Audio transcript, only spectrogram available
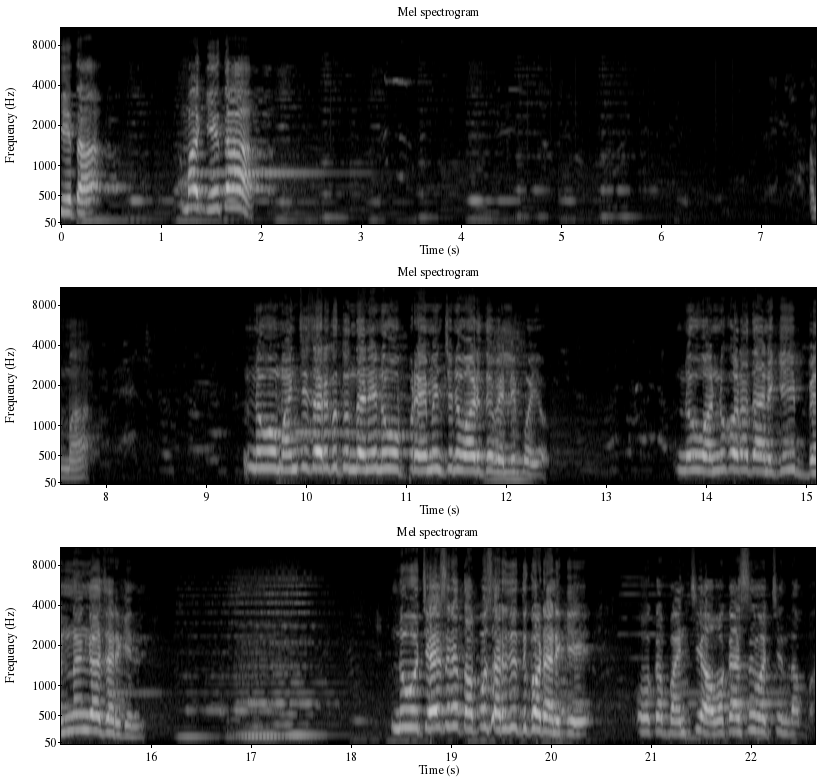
గీత మా గీత. అమ్మా నువ్వు మంచి జరుగుతుందని నువ్వు ప్రేమించిన వాడితో వెళ్ళిపోయావు. నువ్వు అనుకున్న దానికి భిన్నంగా జరిగింది. నువ్వు చేసిన తప్పు సరిదిద్దుకోవడానికి ఒక మంచి అవకాశం వచ్చిందమ్మా.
